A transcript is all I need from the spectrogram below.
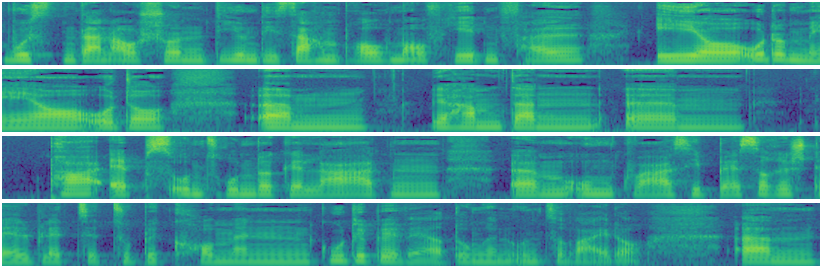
wussten dann auch schon, die und die Sachen brauchen wir auf jeden Fall eher oder mehr oder ähm, wir haben dann ähm, paar Apps uns runtergeladen, ähm, um quasi bessere Stellplätze zu bekommen, gute Bewertungen und so weiter. Ähm,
